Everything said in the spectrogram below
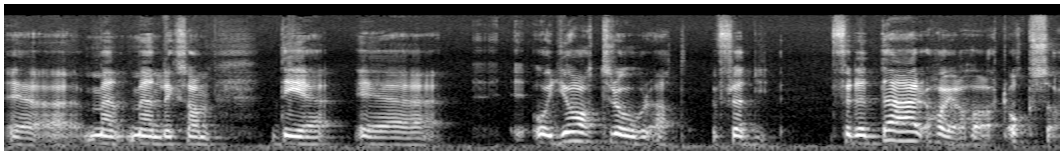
Eh, men, men liksom det... Eh, och jag tror att för, att... för det där har jag hört också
